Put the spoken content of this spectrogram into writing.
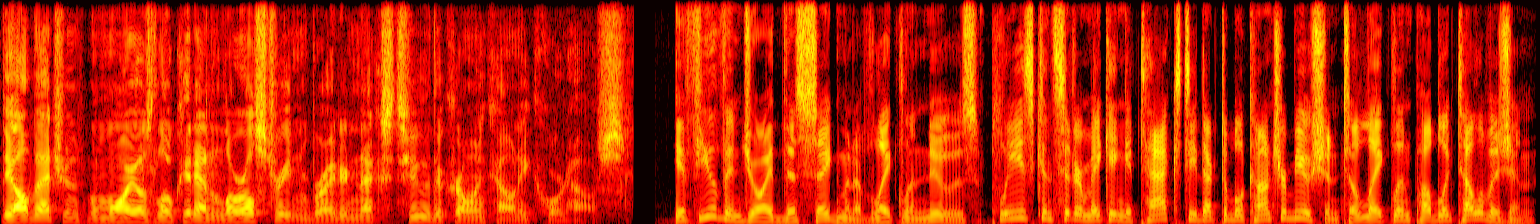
The All Veterans Memorial is located on Laurel Street in Brainerd next to the Crow Wing County Courthouse. If you've enjoyed this segment of Lakeland News, please consider making a tax-deductible contribution to Lakeland Public Television.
